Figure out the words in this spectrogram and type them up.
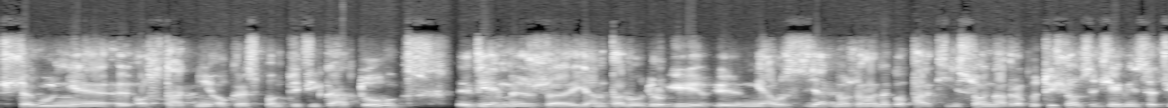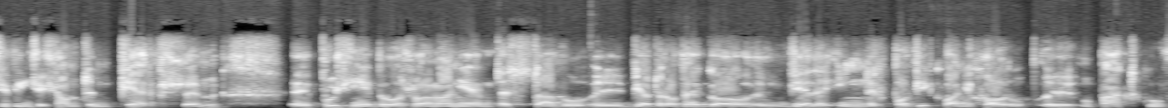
szczególnie y, ostatni okres pontyfikatu. Wiemy, że Jan Paweł II y, miał zdiagnozowanego Parkinsona w roku 1991. Później było złamanie stawu biodrowego, wiele innych powikłań, chorób, upadków.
